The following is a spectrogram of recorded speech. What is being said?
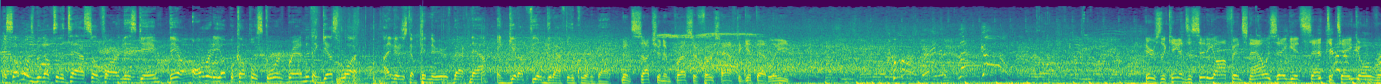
Well, someone's been up to the task so far in this game. They are already up a couple of scores, Brandon, and guess what? I think they're just going to pin their ears back now and get upfield and get after the quarterback. Been such an impressive first half to get that lead. Here's the Kansas City offense now as they get set to take over.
